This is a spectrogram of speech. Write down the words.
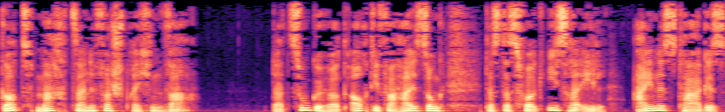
Gott macht seine Versprechen wahr. Dazu gehört auch die Verheißung, dass das Volk Israel eines Tages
